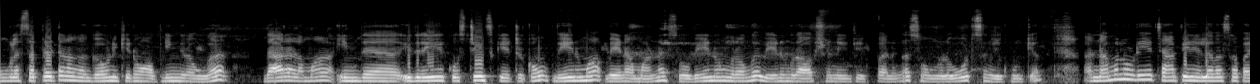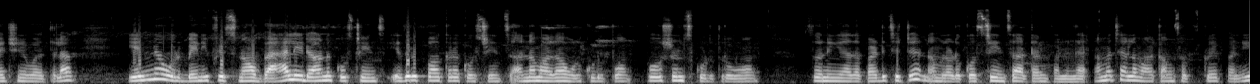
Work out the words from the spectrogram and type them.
உங்களை செப்பரேட்டாக நாங்கள் கவனிக்கணும் அப்படிங்கிறவங்க தாராளமாக இந்த இதுலேயே கொஸ்டின்ஸ் கேட்டிருக்கோம். வேணுமா வேணாமான்னு. ஸோ வேணுங்கிறவங்க வேணுங்கிற ஆப்ஷன் நீங்கள் கிளிக் பண்ணுங்கள் ஸோ உங்களோட ஓட்ஸ் எங்களுக்கு முக்கியம். நம்மளுடைய சாம்பியன் இலவச பயிற்சி நிறுவனத்தில் என்ன ஒரு பெனிஃபிட்ஸ்னால் வேலிடான கொஸ்டின்ஸ் எதிர்பார்க்குற கொஸ்டின்ஸ் அந்த மாதிரி தான் உங்களுக்கு கொடுப்போம். போர்ஷன்ஸ் கொடுத்துருவோம். ஸோ நீங்கள் அதை படிச்சுட்டு நம்மளோட கொஸ்டின்ஸை அட்டன் பண்ணுங்கள் நம்ம சேனலை மறக்காமல் சப்ஸ்கிரைப் பண்ணி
